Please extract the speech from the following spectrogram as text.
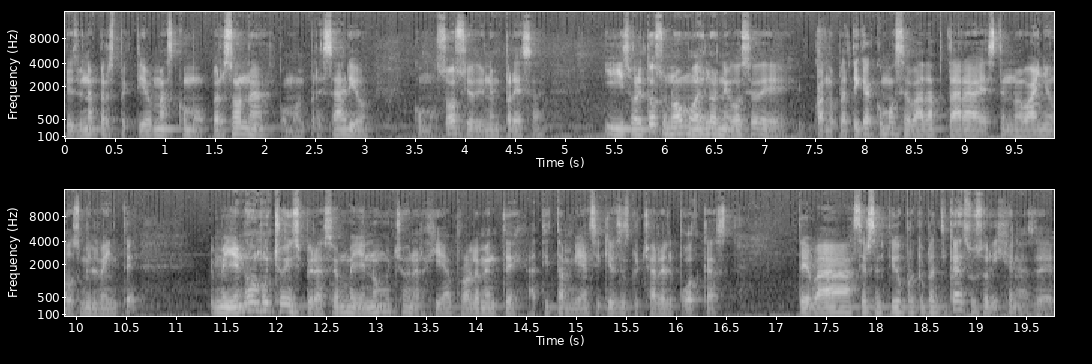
desde una perspectiva más como persona, como empresario, como socio de una empresa, y sobre todo su nuevo modelo de negocio de cuando platica cómo se va a adaptar a este nuevo año 2020, me llenó mucho de inspiración, me llenó mucho de energía, probablemente a ti también, si quieres escuchar el podcast, te va a hacer sentido porque platica de sus orígenes, de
